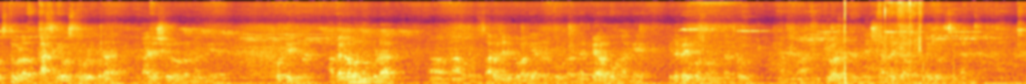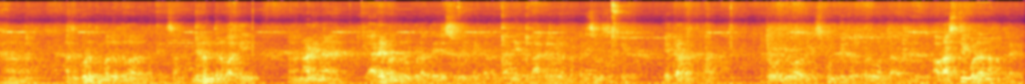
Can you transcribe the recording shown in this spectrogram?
ವಸ್ತುಗಳು, ಖಾಸಗಿ ವಸ್ತುಗಳು ಕೂಡ ರಾಜೇಶ್ವರಿ ಅವರು ನನಗೆ ಕೊಟ್ಟಿದ್ದರು. ಅವೆಲ್ಲವನ್ನು ಕೂಡ ನಾವು ಸಾರ್ವಜನಿಕವಾಗಿ ಎಲ್ಲರಿಗೂ ಕೂಡ ಆಗುವ ಹಾಗೆ ಇರಬೇಕು ಅನ್ನುವಂಥದ್ದು ನಮ್ಮ ಮುಖ್ಯವಾದ ಉದ್ದೇಶ. ಅದಕ್ಕೆ ಅವರು ಕೈಗೊಳಿಸಿದ್ದಾರೆ ಅದು ಕೂಡ ತುಂಬ ದೊಡ್ಡವಾದಂಥ ಕೆಲಸ. ನಿರಂತರವಾಗಿ ನಾಡಿನ ಯಾರೇ ಬಂದರೂ ಕೂಡ ತೇಜಸ್ವಿ ಬೇಕಾದಂಥ ಅನೇಕ ದಾಖಲೆಗಳನ್ನು ಪರಿಶೀಲಿಸೋಕ್ಕೆ ಬೇಕಾದಂತಹ ಮತ್ತು ಒಂದು ಅವರಿಗೆ ಸ್ಫೂರ್ತಿ ಕೊಡುವಂಥ ಒಂದು ಅವರ ಅಸ್ಥಿ ಕೂಡ ನಮ್ಮ ಹತ್ರ ಇದೆ.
